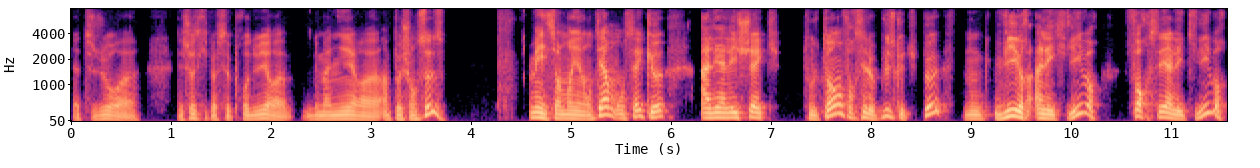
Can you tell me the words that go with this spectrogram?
Il y a toujours euh, des choses qui peuvent se produire euh, de manière un peu chanceuse. Mais sur le moyen et long terme, on sait que aller à l'échec tout le temps, forcer le plus que tu peux, donc vivre à l'équilibre, forcer à l'équilibre,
